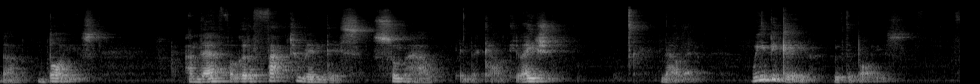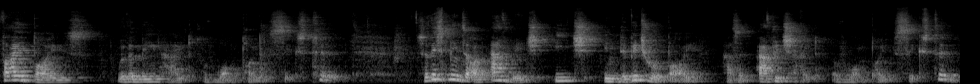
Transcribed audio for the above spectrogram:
than boys and therefore got to factor in this somehow in the calculation. Now then, we begin with the boys. Five boys with a mean height of 1.62. So this means that on average, each individual boy has an average height of 1.62.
